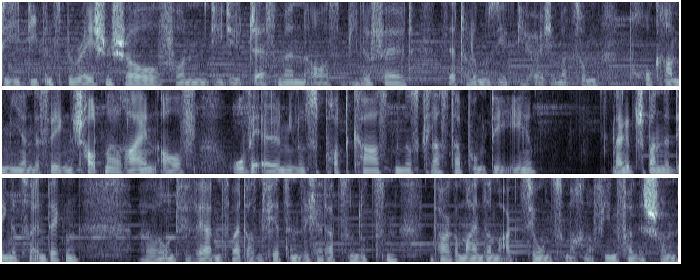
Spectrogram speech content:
die Deep Inspiration Show von DJ Jasmine aus Bielefeld. Sehr tolle Musik, die höre ich immer zum Programmieren. Deswegen schaut mal rein auf owl-podcast-cluster.de. Da gibt es spannende Dinge zu entdecken. Äh, und wir werden 2014 sicher dazu nutzen, ein paar gemeinsame Aktionen zu machen. Auf jeden Fall ist schon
